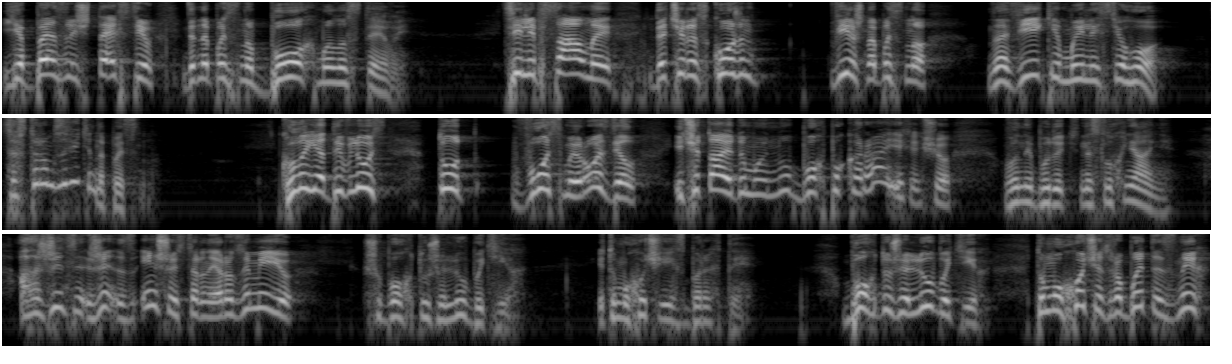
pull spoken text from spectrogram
Є безліч текстів, де написано Бог милостивий. Цілі псалми, де через кожен вірш написано навіки милість Його. Це в старому завіті написано. Коли я дивлюсь тут восьмий розділ і читаю, думаю, ну Бог покарає їх, якщо вони будуть неслухняні. Але з іншої сторони, я розумію, що Бог дуже любить їх і тому хоче їх зберегти. Бог дуже любить їх, тому хоче зробити з них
